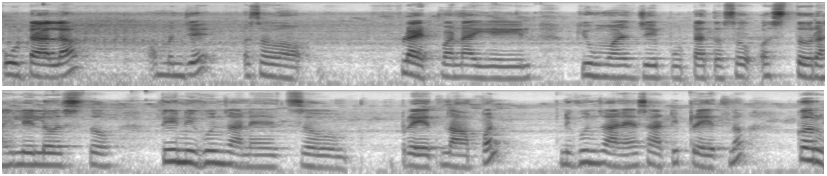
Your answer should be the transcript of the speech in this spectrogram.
पोटाला म्हणजे असं फ्लॅटपणा येईल किंवा जे पोटात असं असतं राहिलेलं असतं ते निघून जाण्याचं प्रयत्न आपण निघून जाण्यासाठी प्रयत्न करू.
